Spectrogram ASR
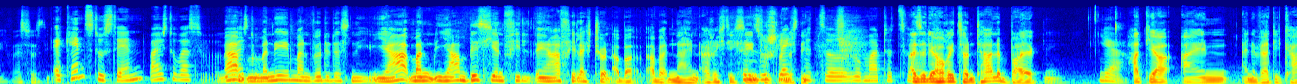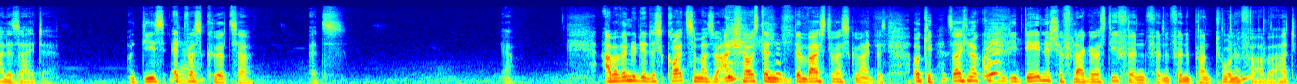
ich weiß was nicht. Erkennst du es denn? Weißt du was? Ja, weißt du, man, nee, man würde das nicht. Ja, man, ja, ein bisschen viel, ja, vielleicht schon, aber, aber nein, richtig sehen so tut man das nicht. so, so. Also der horizontale Balken ja. hat ja ein, eine vertikale Seite. Und die ist Ja. etwas kürzer als. Aber wenn du dir das Kreuz mal so anschaust, dann, dann weißt du, was gemeint ist. Okay, soll ich noch gucken, die dänische Flagge, was die für, ein- für, eine, für eine Pantone-Farbe hat?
